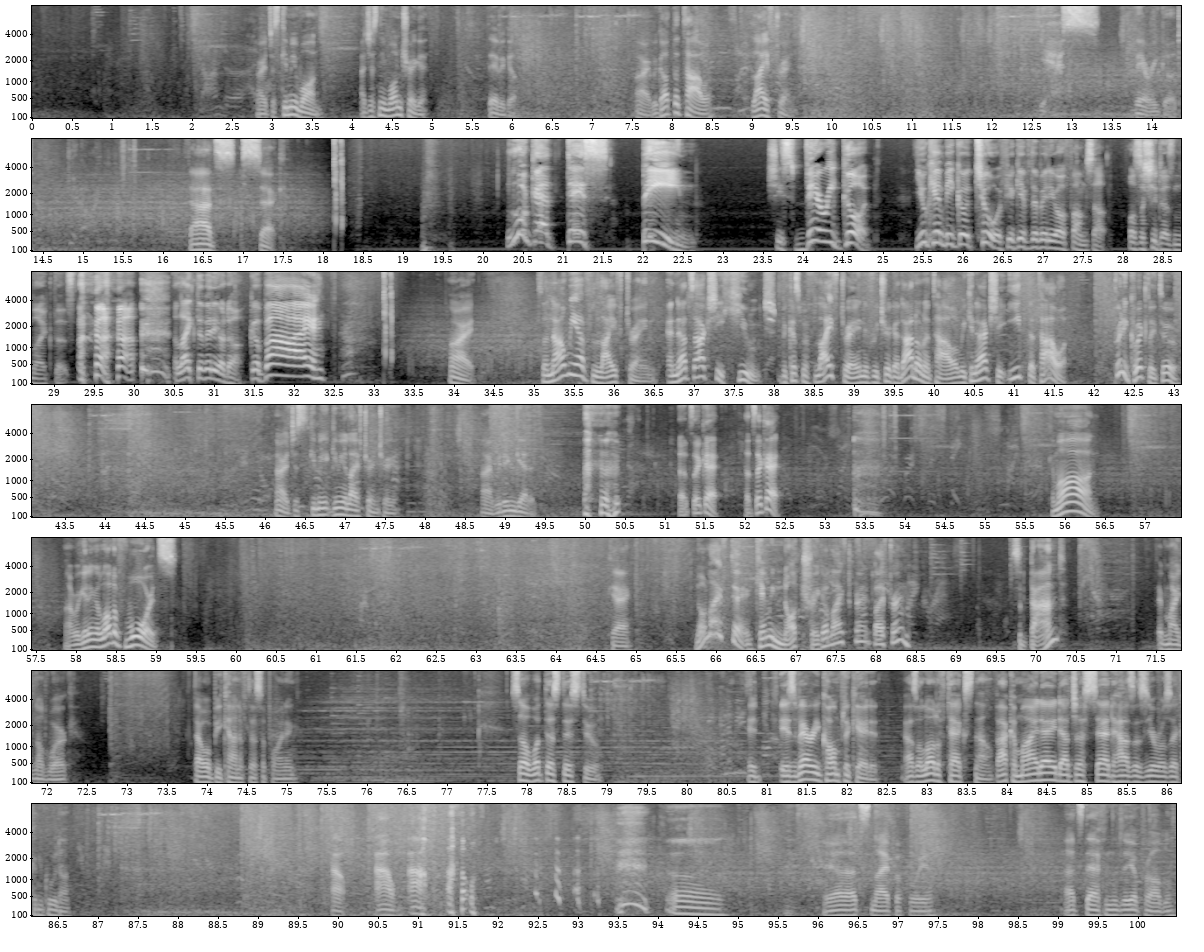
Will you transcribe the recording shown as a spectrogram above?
Alright, just give me one. I just need one trigger. There we go. Alright, we got the tower. Life drain. Yes. Very good. That's sick. Look at this bean! She's very good. You can be good too if you give the video a thumbs up. Also, she doesn't like this. I like the video though. Goodbye! Alright. So now we have Life Drain. And that's actually huge. Because with Life Drain, if we trigger that on a tower, we can actually eat the tower. Pretty quickly too. Alright, just give me give me a Life Drain trigger. Alright, we didn't get it. that's okay. That's okay. Come on. Now we're getting a lot of wards. Okay. No life drain. Can we not trigger life drain? Life drain? Is it banned? It might not work. That would be kind of disappointing. So what does this do? It is very complicated. Has a lot of text now. Back in my day, that just said has a zero second cooldown. Ow. Ow. Ow. Ow. oh. Yeah, that's sniper for you. That's definitely a problem.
